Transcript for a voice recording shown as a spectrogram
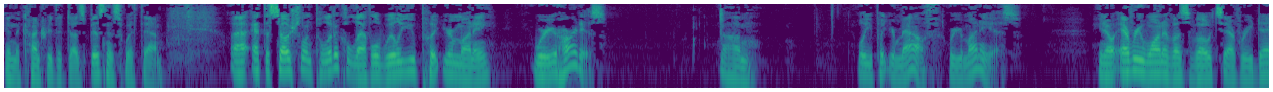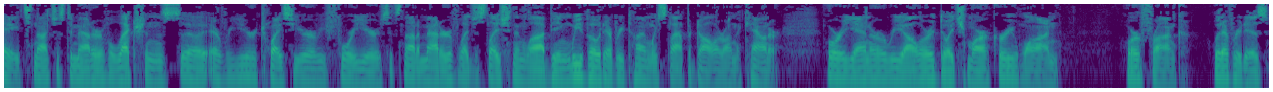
in the country that does business with them. Uh, at the social and political level, will you put your money where your heart is? Um, will you put your mouth where your money is? You know, every one of us votes every day. It's not just a matter of elections uh, every year, twice a year, every four years. It's not a matter of legislation and lobbying. We vote every time we slap a dollar on the counter, or a yen, or a real, or a Deutschmark, or a yuan, or a franc whatever it is,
